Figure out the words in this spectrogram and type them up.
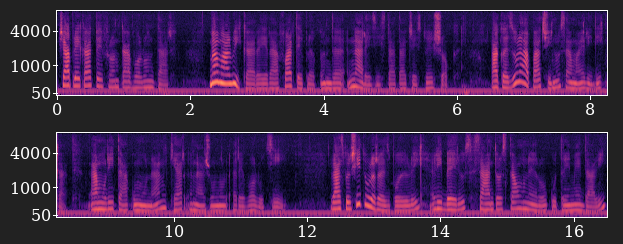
și a plecat pe front ca voluntar. Mama lui, care era foarte plăpândă, n-a rezistat acestui șoc. A căzut la pat și nu s-a mai ridicat. A murit acum un an, chiar în ajunul Revoluției. La sfârșitul războiului, Liberius s-a întors ca un erou cu trei medalii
